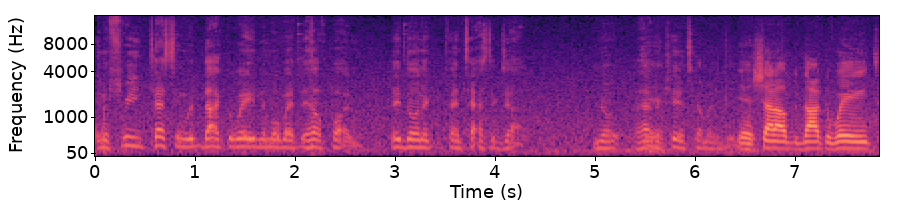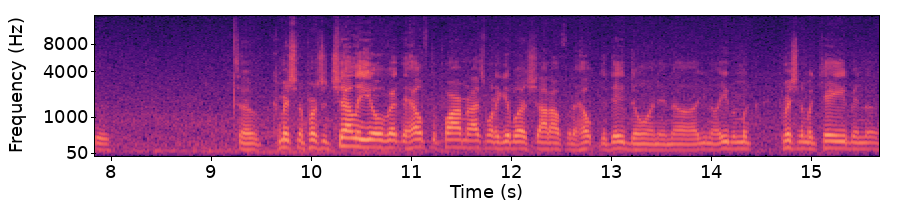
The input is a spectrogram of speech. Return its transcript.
and a free testing with Dr. Wade and them over at the health department. They're doing a fantastic job. You know, having Yeah. kids coming get Yeah, shout out to Dr. Wade, to to Commissioner Persichilli over at the health department. I just want to give us a shout out for the help that they're doing, and uh, you know even Commissioner McCabe and the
